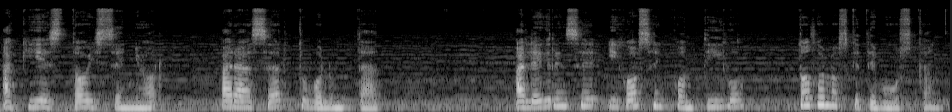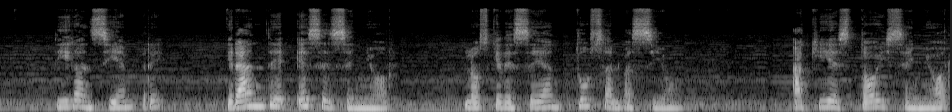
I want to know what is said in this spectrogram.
Aquí estoy, Señor, para hacer tu voluntad. Alégrense y gocen contigo todos los que te buscan. Digan siempre, grande es el Señor los que desean tu salvación. Aquí estoy, Señor,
